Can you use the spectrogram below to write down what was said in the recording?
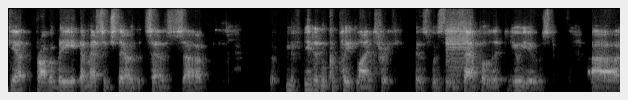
get probably a message there that says, you, you didn't complete line three is, was the example that you used. Uh,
